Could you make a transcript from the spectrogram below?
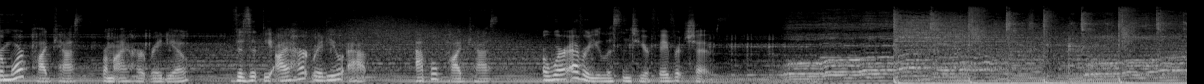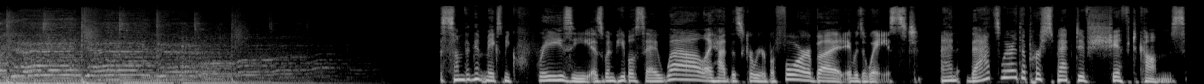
For more podcasts from iHeartRadio, visit the iHeartRadio app, Apple Podcasts, or wherever you listen to your favorite shows. something that makes me crazy is when people say, well, I had this career before, but it was a waste. And that's where the perspective shift comes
